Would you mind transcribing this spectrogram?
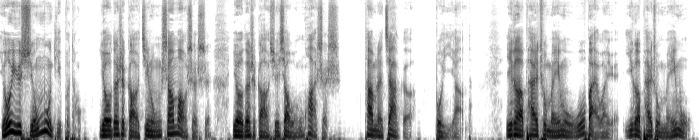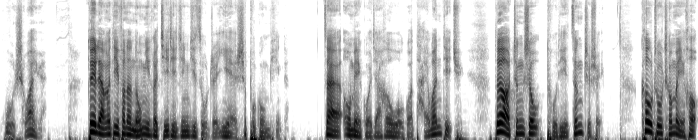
由于使用目的不同。有的是搞金融商贸设施，有的是搞学校文化设施，他们的价格不一样的。一个拍出每亩五百万元，一个拍出每亩五十万元，对两个地方的农民和集体经济组织也是不公平的。在欧美国家和我国台湾地区，都要征收土地增值税，扣除成本以后，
